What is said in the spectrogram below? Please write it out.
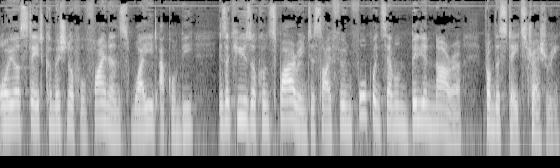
Oyo State Commissioner for Finance, Waheed Akanbi, is accused of conspiring to siphon 4.7 billion naira from the state's treasury.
